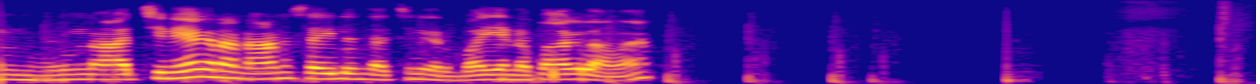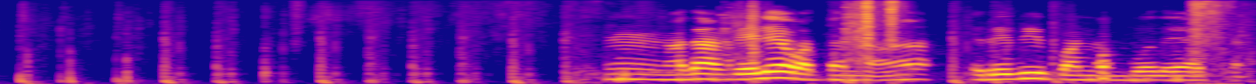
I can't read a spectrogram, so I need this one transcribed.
உன்- உன்னை அச்சினேங்கிறான். நானும் சைடுல இருந்து அச்சினுங்கிறேன்பா என்ன பார்க்கலாம் ம் அதான். வெளியே வந்தேன்னா ரிவ்யூ பண்ணும்போது அடிச்சேன்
